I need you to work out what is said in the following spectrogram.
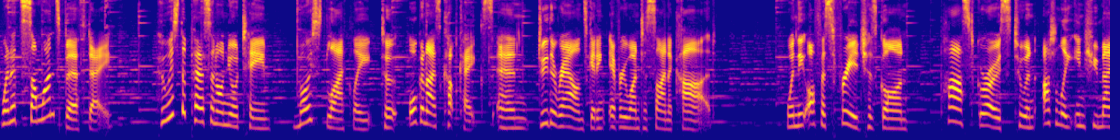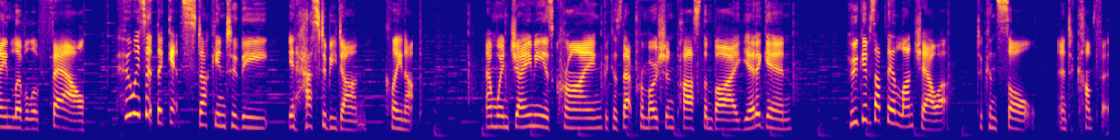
When it's someone's birthday, who is the person on your team most likely to organise cupcakes and do the rounds getting everyone to sign a card? When the office fridge has gone past gross to an utterly inhumane level of foul, who is it that gets stuck into the it has to be done Clean up. And when Jamie is crying because that promotion passed them by yet again, who gives up their lunch hour to console and to comfort?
